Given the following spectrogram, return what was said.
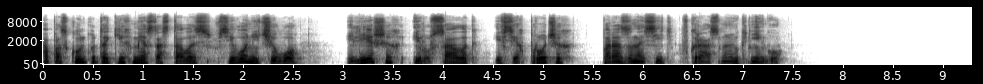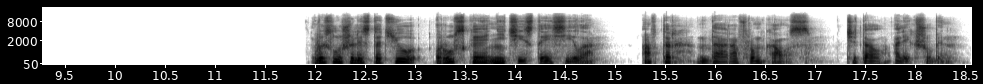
А поскольку таких мест осталось всего ничего, и леших, и русалок, и всех прочих пора заносить в Красную книгу. Вы слушали статью «Русская нечистая сила». Автор Дара Фрумкаус. Читал Олег Шубин.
